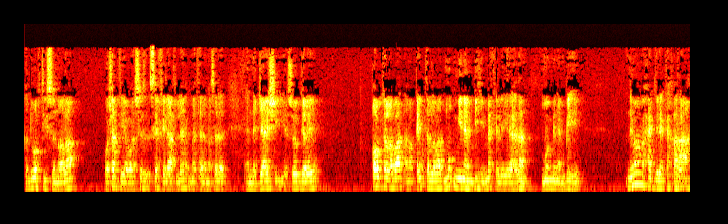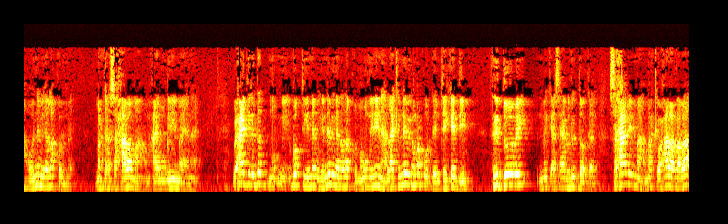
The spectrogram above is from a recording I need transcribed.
hadduu waqtigiisa noolaa oo shardiga waa iska khilaaf leh matala masala annajaashi iyo soo gelaya qowlka labaad ama qeybta labaad mu'minan bihi marka la yihaahdaan mu'minan bihi niman waxaa jira kafara ah oo nebiga la kulmay marka saxaaba maaha maxaa muminiin maayaan waxaa jira dad waqtigii nebiga nebigana la kulma muminiin ah laakiin nebiga markuu dhintay kadib ridoobay nimanka asxaabi ridoo kale. Saxaabi maaha marka waxaa la rabaa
